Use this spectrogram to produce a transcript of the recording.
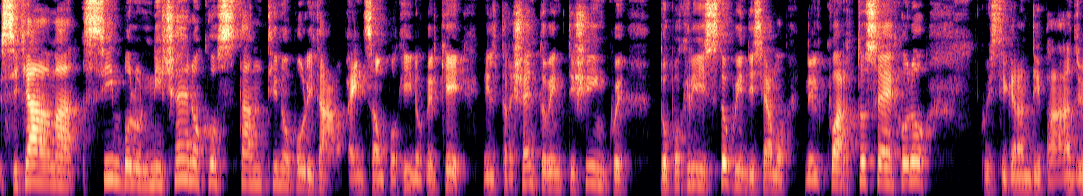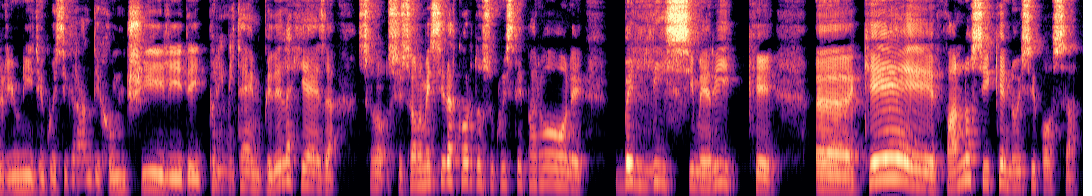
si chiama simbolo niceno-costantinopolitano, pensa un pochino, perché nel 325 d.C., quindi siamo nel IV secolo, questi grandi padri riuniti in questi grandi concili dei primi tempi della Chiesa sono, si sono messi d'accordo su queste parole bellissime, ricche, eh, che fanno sì che noi si possa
